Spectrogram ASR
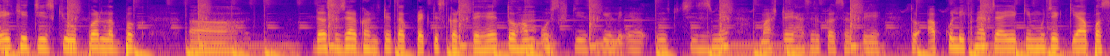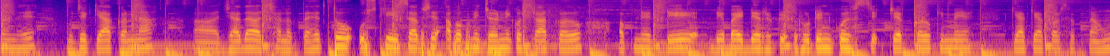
एक ही चीज़ के ऊपर लगभग दस हज़ार घंटे तक प्रैक्टिस करते हैं तो हम उस चीज़ के लिए, उस चीज़ में मास्टरी हासिल कर सकते हैं। तो आपको लिखना चाहिए कि मुझे क्या पसंद है, मुझे क्या करना ज़्यादा अच्छा लगता है तो उसके हिसाब से आप अपनी जर्नी को स्टार्ट करो, अपने day day by day routine को चेक करो कि मैं क्या क्या कर सकता हूँ,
